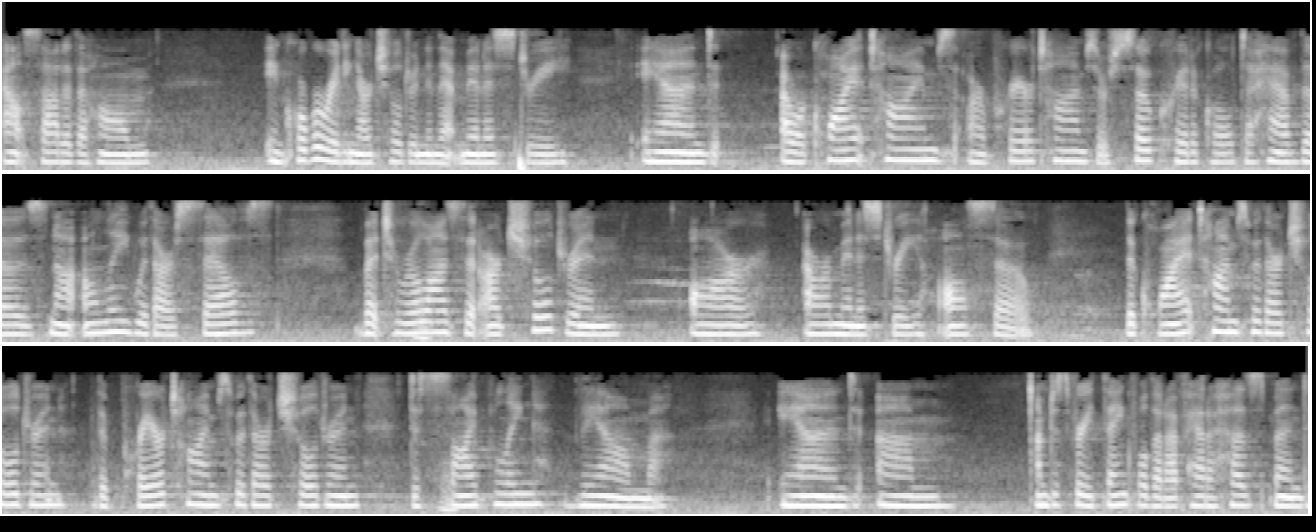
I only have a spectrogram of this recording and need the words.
outside of the home, incorporating our children in that ministry, and our quiet times, our prayer times are so critical to have those not only with ourselves, but to realize that our children are our ministry also the quiet times with our children, the prayer times with our children, discipling them. And um, I'm just very thankful that I've had a husband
